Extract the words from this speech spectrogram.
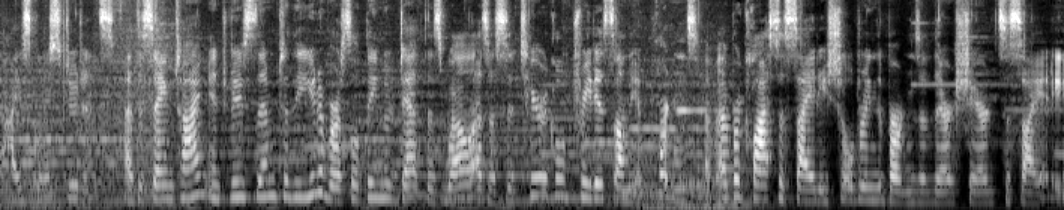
high school students. At the same time, introduce them to the universal theme of death as well as a satirical treatise on the importance of upper class society shouldering the burdens of their shared society.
